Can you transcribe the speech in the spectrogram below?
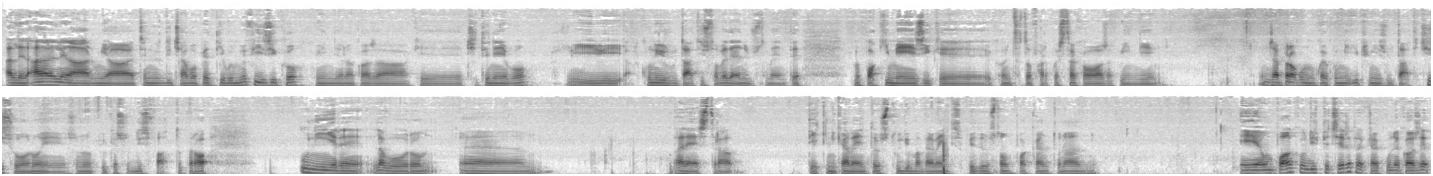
ad allenarmi, a tenere diciamo più attivo il mio fisico, quindi è una cosa che ci tenevo, I, alcuni risultati sto vedendo giustamente, sono pochi mesi che, ho iniziato a fare questa cosa, quindi già però comunque alcuni, i primi risultati ci sono e sono più che soddisfatto, però unire lavoro, eh, palestra, tecnicamente lo studio, ma veramente lo sto un po' accantonando. E è un po' anche un dispiacere perché alcune cose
